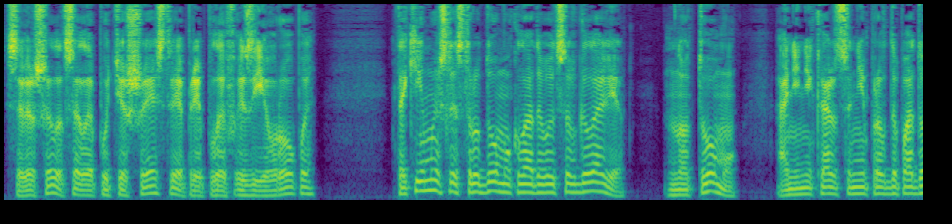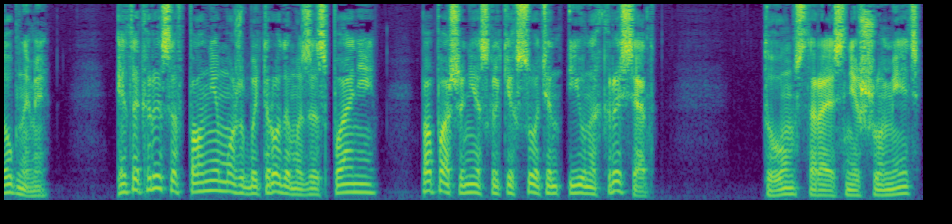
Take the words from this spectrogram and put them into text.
совершила целое путешествие, приплыв из Европы. Такие мысли с трудом укладываются в голове, но Тому они не кажутся неправдоподобными. Эта крыса вполне может быть родом из Испании, папаша нескольких сотен юных крысят. Том, стараясь не шуметь,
